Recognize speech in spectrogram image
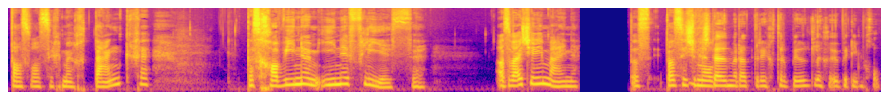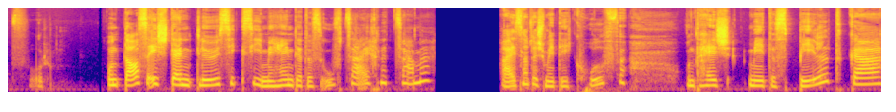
das, was ich möchte denken, das kann wie nicht mehr reinfließen. Also weißt du, was ich meine? Das, das ist ich stelle mir den Trichter bildlich über deinem Kopf vor. Und das war dann die Lösung Wir haben ja das aufgezeichnet zusammen. Weiss noch, du hast mir dir geholfen und hast mir das Bild gegeben,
